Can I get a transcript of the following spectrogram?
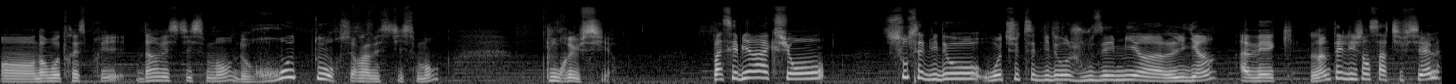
dans votre esprit d'investissement, de retour sur investissement pour réussir. Passez bien à l'action. Sous cette vidéo ou au-dessus de cette vidéo, je vous ai mis un lien avec l'intelligence artificielle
